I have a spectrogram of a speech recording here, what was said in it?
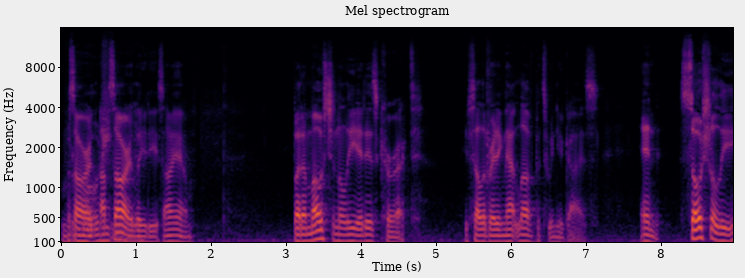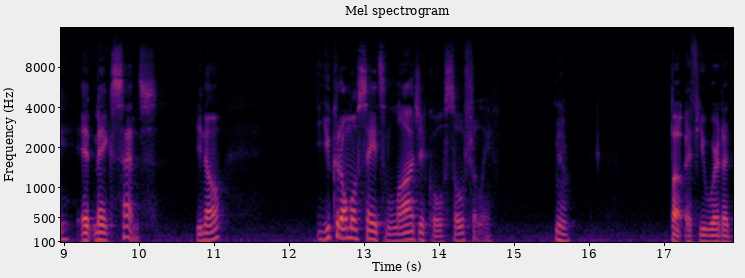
I'm But sorry. I'm sorry, ladies. I am. But emotionally, it is correct. You're celebrating that love between you guys. And socially, it makes sense. You know? You could almost say it's logical socially. Yeah. But if you were to,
